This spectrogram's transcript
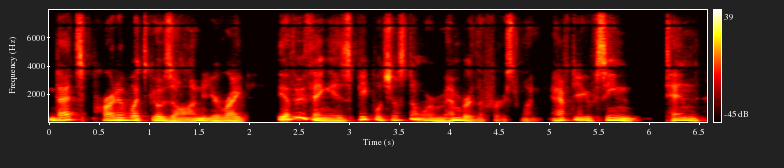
That's part of what goes on. You're right. The other thing is people just don't remember the first one. After you've seen 10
